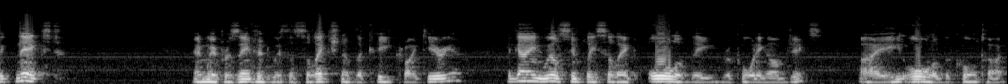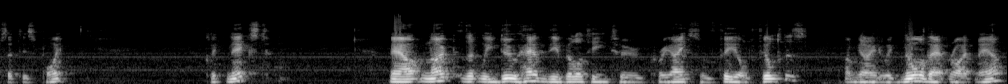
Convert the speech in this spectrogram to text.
Click next and we're presented with a selection of the key criteria Again, we'll simply select all of the reporting objects, i.e. all of the call types at this point. Click Next. Now, note that we do have the ability to create some field filters. I'm going to ignore that right now,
